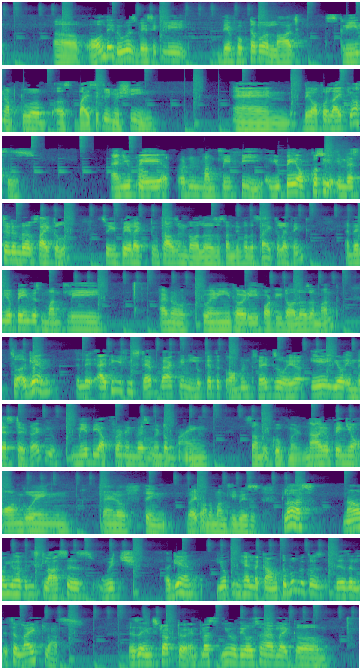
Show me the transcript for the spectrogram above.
Uh, all they do is basically they've hooked up a large screen up to a, a bicycle machine and they offer live classes and you pay oh. a certain monthly fee. You pay, of course, you invested in the cycle, so you pay like two thousand dollars or something for the cycle, I think, and then you're paying this monthly, I don't know, 20 30 40 dollars a month. So again, I think if you step back and look at the common threads over here, a you're invested, right? You made the upfront investment of mm-hmm. buying some equipment. Now you're paying your ongoing kind of thing, right, on a monthly basis. Plus, now you have these classes which again you're being held accountable because there's a it's a live class. There's an instructor and plus you know they also have like a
